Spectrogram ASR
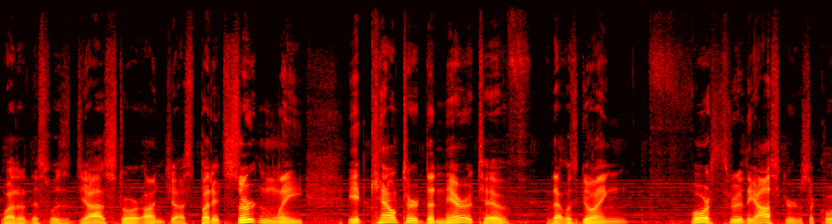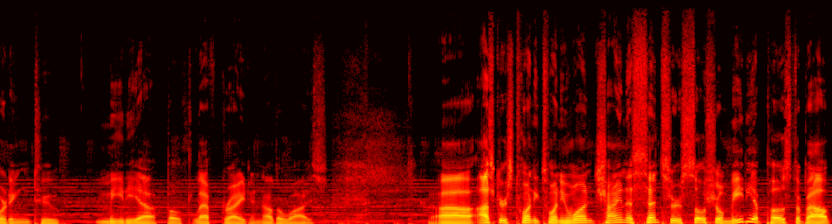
whether this was just or unjust, but it certainly it countered the narrative that was going forth through the Oscars, according to media, both left, right, and otherwise. Uh, Oscars 2021, China censors social media post about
